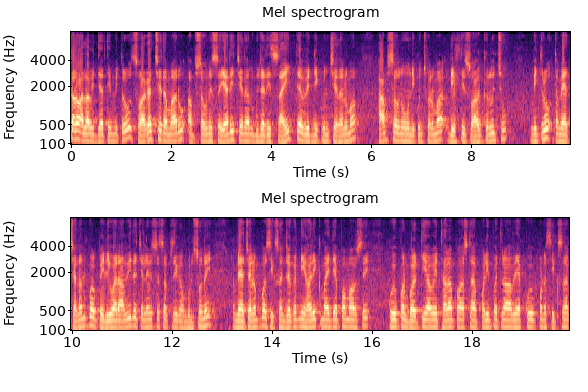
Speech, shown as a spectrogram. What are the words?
કરવાલા વિદ્યાર્થી મિત્રો. સ્વાગત છે તમારું આપ સૌની સહયારી ચેનલ ગુજરાતી સાહિત્ય વિદ નિકુંજ ચેનલમાં. આપ સૌનું હું નિકુંજ પરમાર દિલથી સ્વાગત કરું છું. મિત્રો, તમે આ ચેનલ પર પહેલીવાર આવી તો ચેનલ વિશે સબસ્ક્રાઈબ ભૂલશો નહીં. તમને આ ચેનલ પર શિક્ષણ જગતની હરેક માહિતી આપવામાં આવશે. કોઈ પણ ભરતી આવે, થરા પાસના પરિપત્ર આવ્યા, કોઈ પણ શિક્ષક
